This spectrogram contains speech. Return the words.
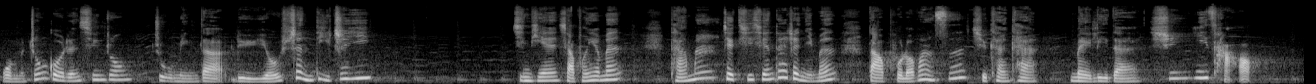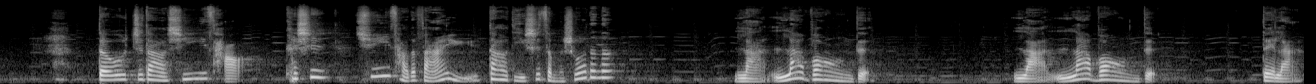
我们中国人心中著名的旅游胜地之一。今天，小朋友们，唐妈就提前带着你们到普罗旺斯去看看美丽的薰衣草。都知道薰衣草，可是。薰衣草的法语到底是怎么说的呢？La lavande，la lavande。对啦，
